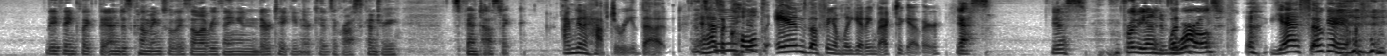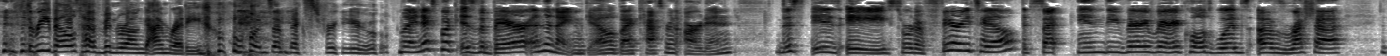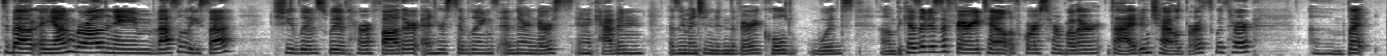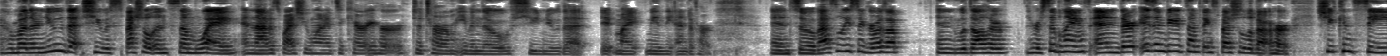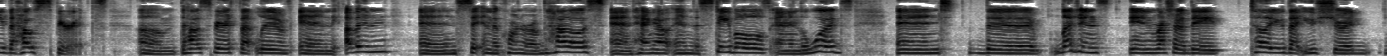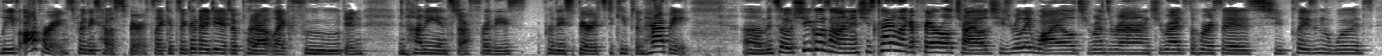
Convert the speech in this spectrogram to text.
They think like the end is coming, so they sell everything and they're taking their kids across the country. It's fantastic. I'm gonna have to read that. it has really a cult and the family getting back together. Yes. Yes. For the end of the world. Yes. Okay. Three bells have been rung. I'm ready. What's up next for you? My next book is The Bear and the Nightingale by Katherine Arden. This is a sort of fairy tale. It's set in the very, very cold woods of Russia. It's about a young girl named Vasilisa. She lives with her father and her siblings and their nurse in a cabin, as I mentioned, in the very cold woods. Um, because it is a fairy tale, of course, her mother died in childbirth with her. Um, but her mother knew that she was special in some way, and that is why she wanted to carry her to term, even though she knew that it might mean the end of her. And so Vasilisa grows up in, with all her, her siblings, and there is indeed something special about her. She can see the house spirits, um, the house spirits that live in the oven and sit in the corner of the house and hang out in the stables and in the woods. And the legends in Russia, they tell you that you should leave offerings for these house spirits. Like it's a good idea to put out like food and, and honey and stuff for these for these spirits to keep them happy. Um, and so she goes on, and she's kind of like a feral child. She's really wild. She runs around. She rides the horses. She plays in the woods.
